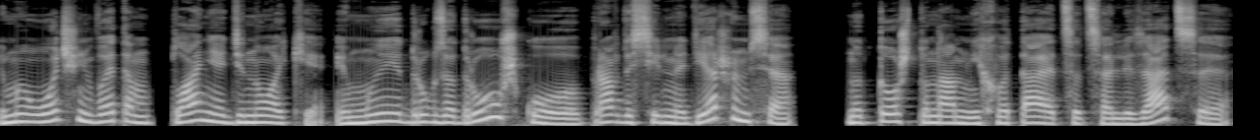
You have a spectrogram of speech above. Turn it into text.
И мы очень в этом плане одиноки. И мы друг за дружку, правда, сильно держимся, но то, что нам не хватает социализации,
